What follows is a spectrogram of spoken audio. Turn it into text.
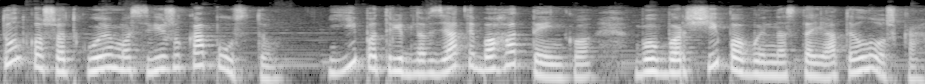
Тонко шаткуємо свіжу капусту. Її потрібно взяти багатенько, бо в борщі повинна стояти ложка.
